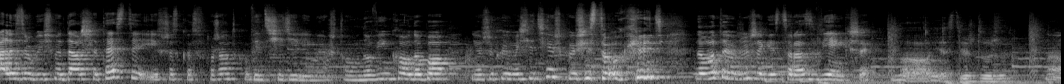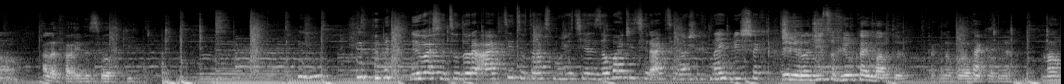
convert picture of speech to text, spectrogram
ale zrobiliśmy dalsze testy i wszystko jest w porządku, więc się dzielimy już tą nowinką, no bo nie oszukujmy się, ciężko już jest to ukryć, no bo ten brzuszek jest coraz większy. No, jest już duży, No. ale fajny, słodki. No i właśnie co do reakcji, to teraz możecie zobaczyć reakcję naszych najbliższych. Czyli rodziców Julka i Marty, tak naprawdę Tak. pewnie. No.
